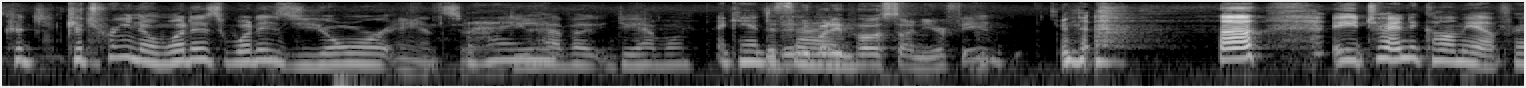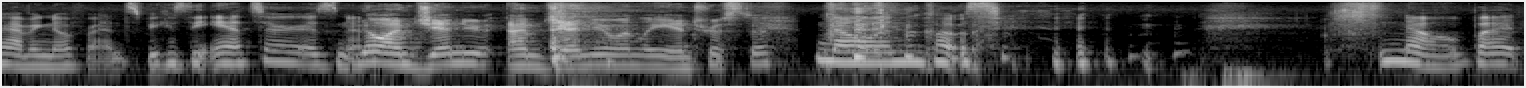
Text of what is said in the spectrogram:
Kat- Katrina, what is what is your answer? Do you have a Do you have one? I can't Did decide. anybody post on your feed? Are you trying to call me out for having no friends? Because the answer is no. No, I'm genu- I'm genuinely interested. No one posted. no, but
